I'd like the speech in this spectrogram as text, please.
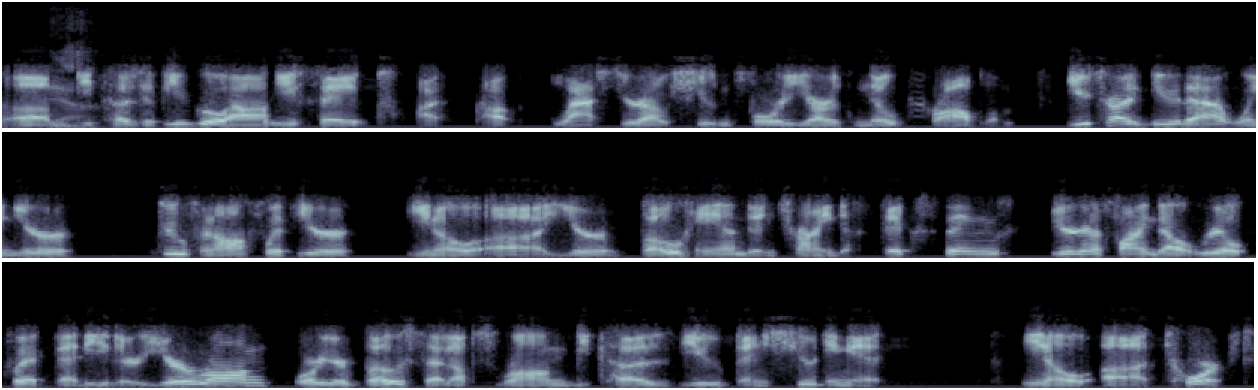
Um, yeah. Because if you go out and you say, I, I, last year I was shooting 40 yards, no problem. You try to do that when you're goofing off with your you know, uh, your bow hand and trying to fix things, you're going to find out real quick that either you're wrong or your bow setup's wrong because you've been shooting it, you know, uh, torqued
